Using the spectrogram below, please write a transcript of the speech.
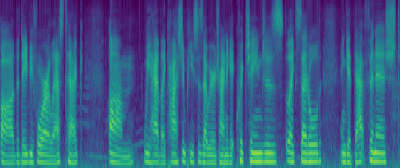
uh, the day before our last tech. Um, we had like costume pieces that we were trying to get quick changes like settled and get that finished.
